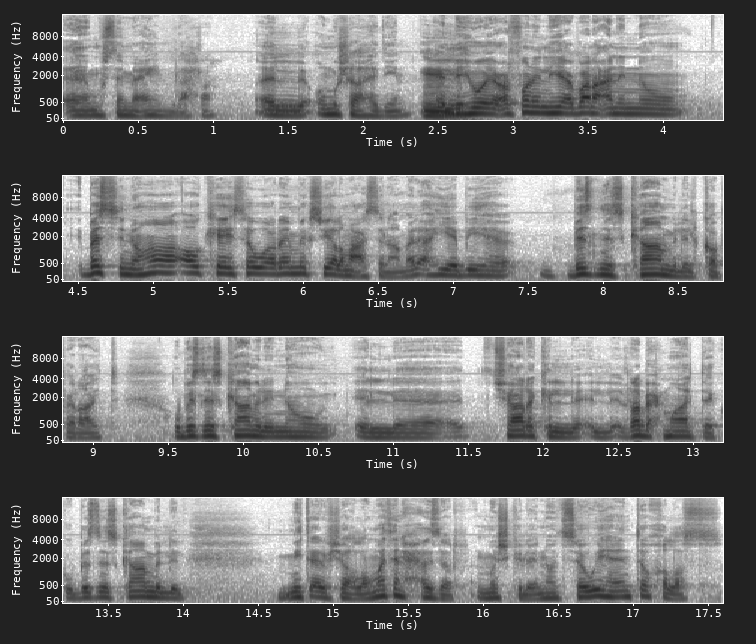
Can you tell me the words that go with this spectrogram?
آه مستمعين بالأحرى ال- والمشاهدين اللي هو يعرفون اللي هي عبارة عن إنه بس إنه ها okay سوى ريمكس ويلا مع السلامة. لا هي بيها business كامل ال copyright و business كامل إنه تشارك ال- ال- الربح مالتك و business كامل مئة ألف شغلة. وما تنحزر المشكلة إنه تسويها أنت وخلاص.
